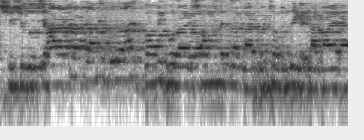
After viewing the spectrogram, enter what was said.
সে শুধু চেহারাটা ডানে ঘোরায়, বামে ঘোরায়, সামনে তাকায়, পেছন দিকে তাকায়।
